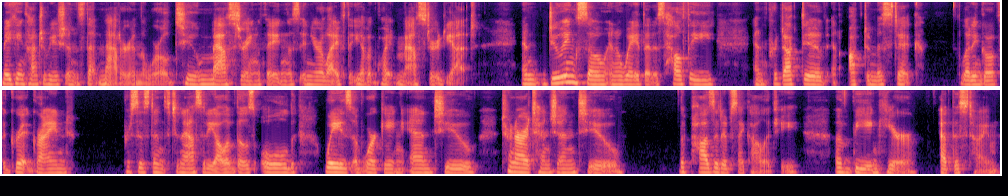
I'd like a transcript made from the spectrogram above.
making contributions that matter in the world, to mastering things in your life that you haven't quite mastered yet. And doing so in a way that is healthy and productive and optimistic letting go of the grit, grind, persistence, tenacity, all of those old ways of working, and to turn our attention to the positive psychology of being here at this time,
